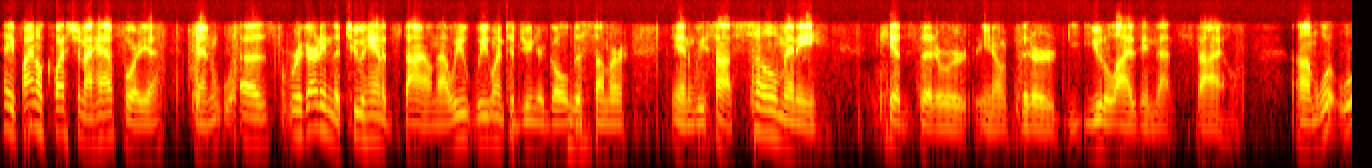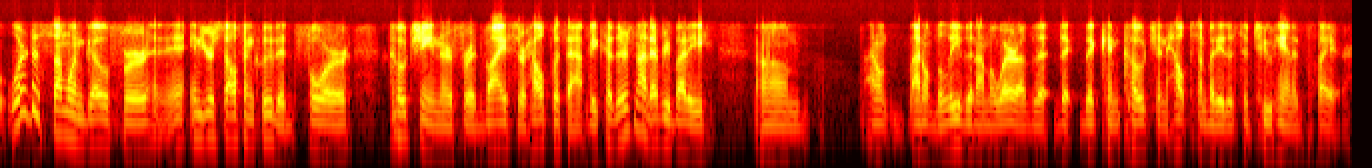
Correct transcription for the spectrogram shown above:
Hey, final question I have for you, Ben, uh, regarding the two-handed style. Now, we we went to Junior Gold this summer, and we saw so many kids that are you know that are utilizing that style. Um, wh- where does someone go for, and yourself included, for coaching or for advice or help with that? Because there's not everybody. Um, I don't. I don't believe that I'm aware of that, that that can coach and help somebody that's a two-handed player.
